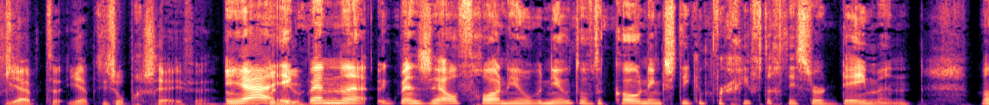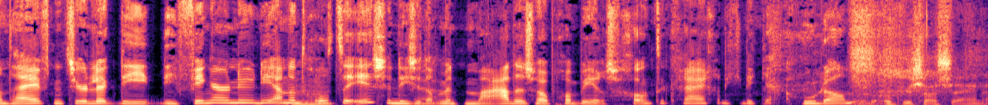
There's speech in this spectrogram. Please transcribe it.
jij hebt, je hebt iets opgeschreven. Daar Ja, ik ben, eh, ik ben zelf gewoon heel benieuwd of de koning stiekem vergiftigd is door Damon. Want hij heeft natuurlijk die, die vinger nu die aan het Mhm. rotten is. En die ze Ja. dat met maden zou proberen schoon te krijgen. Dat je denkt, ja, hoe dan? Ook weer zo'n scène.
